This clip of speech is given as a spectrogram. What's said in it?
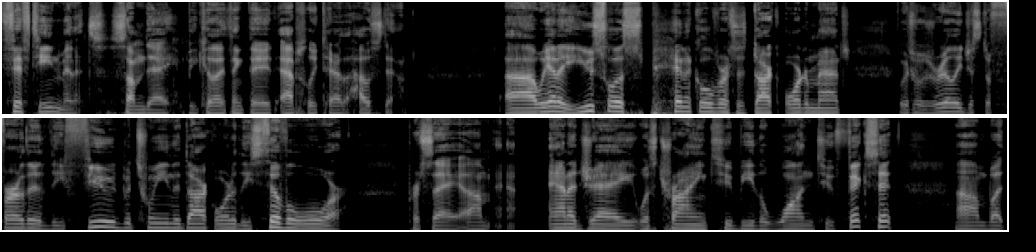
15 minutes someday because I think they'd absolutely tear the house down. Uh, we had a useless Pinnacle versus Dark Order match, which was really just to further the feud between the Dark Order, the Civil War, per se. Um, Anna Jay was trying to be the one to fix it, um, but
